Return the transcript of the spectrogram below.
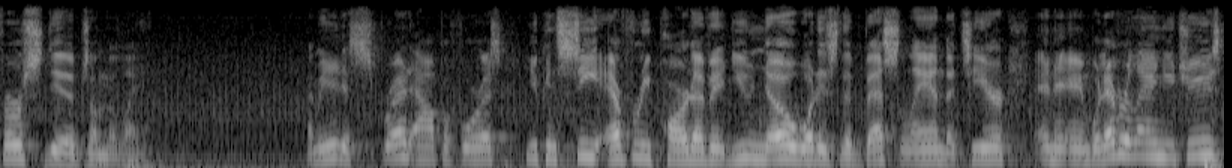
first dibs on the land. I mean, it is spread out before us. You can see every part of it. You know what is the best land that's here. And, and whatever land you choose,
